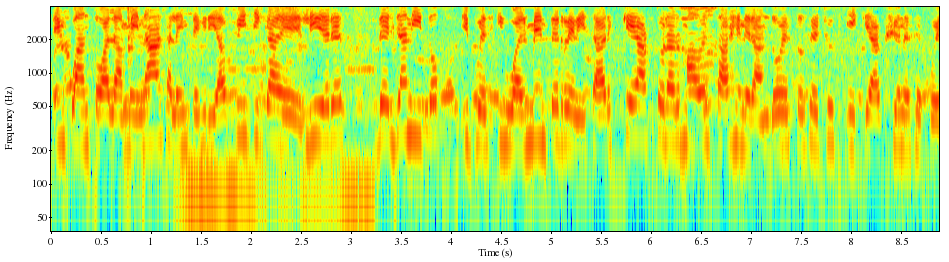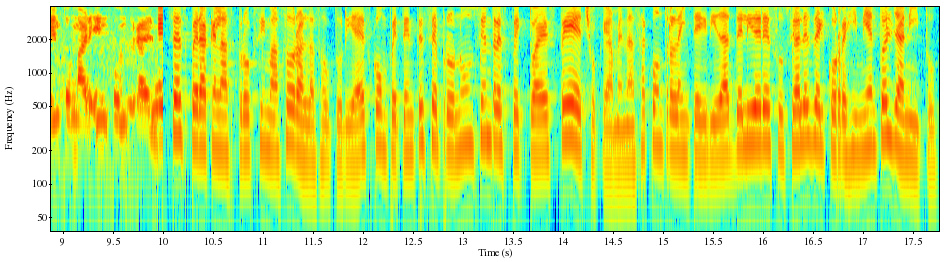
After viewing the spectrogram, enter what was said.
en cuanto a la amenaza, a la integridad física de líderes del llanito y pues igualmente revisar qué actor armado está generando estos hechos y qué acciones se pueden tomar en contra de él. Se espera que en las próximas horas las autoridades competentes se pronuncien respecto a este hecho que amenaza contra la integridad de líderes sociales del corregimiento El Llanito.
